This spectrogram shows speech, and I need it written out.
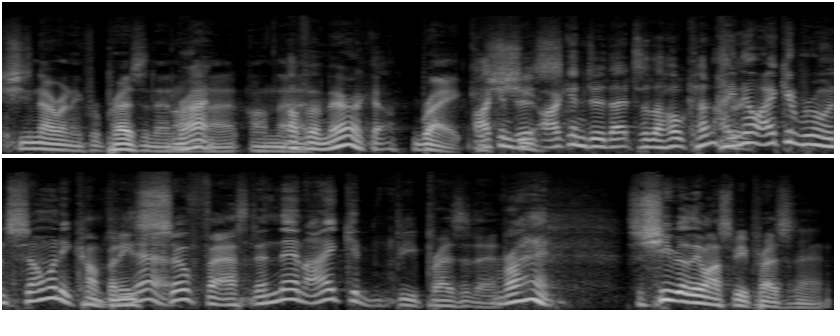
She's not running for president Right. on that. On that, Of America. right? I can do I can do that to the whole country. I know I could ruin so many companies Yeah. so fast, and then I could be president. Right. So she really wants to be president,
